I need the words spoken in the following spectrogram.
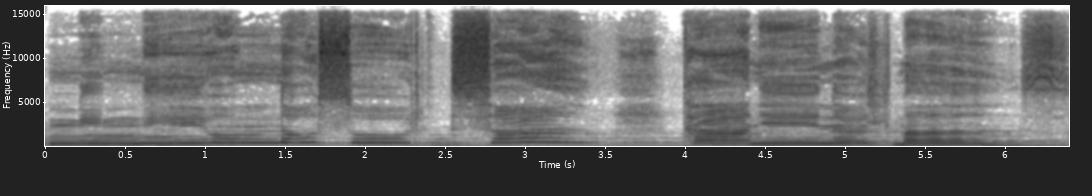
Миний өмнөөс урсан таны нулмас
